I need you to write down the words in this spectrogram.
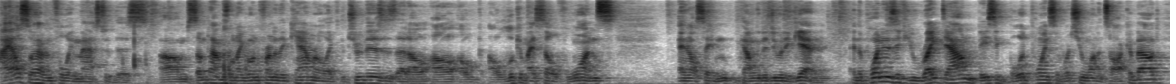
I also haven't fully mastered this. Um, sometimes when I go in front of the camera, like the truth is, is that I'll, I'll, I'll, I'll look at myself once, and I'll say I'm going to do it again. And the point is, if you write down basic bullet points of what you want to talk about,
